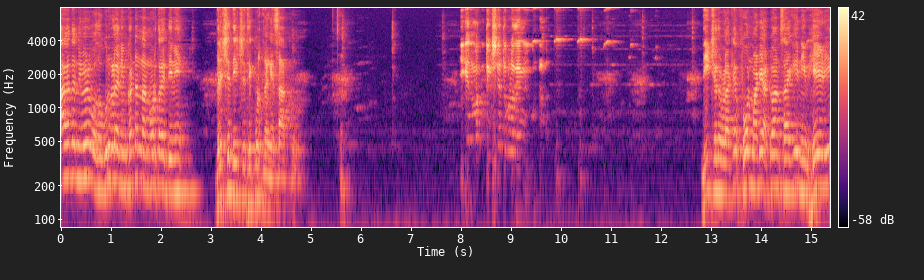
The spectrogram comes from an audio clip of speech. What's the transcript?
ಹಾಗಾದ್ರೆ ನೀವು ಹೇಳ್ಬೋದು ಗುರುಗಳೇ ನಿಮ್ಮ ಕಣ್ಣನ್ನು ನಾನು ನೋಡ್ತಾ ಇದ್ದೀನಿ. ದೃಶ್ಯ ದೀಕ್ಷೆ ಸಿಕ್ಬಿಡ್ತು ನನಗೆ ಸಾಕು? ದೀಕ್ಷೆ ತಗೊಳಕ್ಕೆ ಫೋನ್ ಮಾಡಿ ಅಡ್ವಾನ್ಸ್ ಆಗಿ ನೀವು ಹೇಳಿ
